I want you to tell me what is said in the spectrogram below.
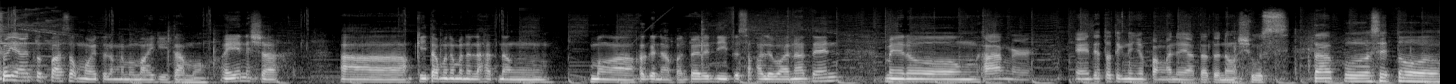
So yan, pagpasok mo, ito lang naman makikita mo. Ayan na siya. Ah, kita mo naman ang lahat ng mga kaganapan. Pero dito sa kaliwa natin, merong hanger. And ito, tingnan nyo pang ano yata to ng shoes. Tapos ito,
